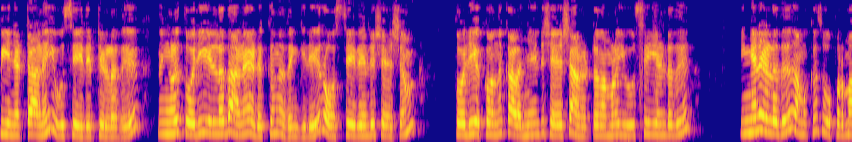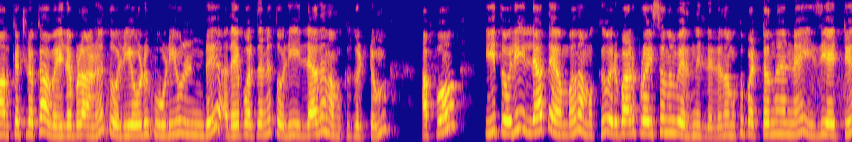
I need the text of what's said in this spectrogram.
പീനട്ടാണ് യൂസ് ചെയ്തിട്ടുള്ളത്. നിങ്ങൾ തൊലിയുള്ളതാണ് എടുക്കുന്നതെങ്കിൽ റോസ്റ്റ് ചെയ്തതിന് ശേഷം തൊലിയൊക്കെ ഒന്ന് കളഞ്ഞതിന്റെ ശേഷമാണ് കേട്ടോ നമ്മൾ യൂസ് ചെയ്യേണ്ടത്. ഇങ്ങനെയുള്ളത് നമുക്ക് സൂപ്പർ മാർക്കറ്റിലൊക്കെ അവൈലബിൾ ആണ്. തൊലിയോട് കൂടിയും ഉണ്ട് അതേപോലെ തന്നെ തൊലി ഇല്ലാതെ നമുക്ക് കിട്ടും. അപ്പോൾ ഈ തൊലി ഇല്ലാത്തയാകുമ്പോൾ നമുക്ക് ഒരുപാട് പ്രൈസ് ഒന്നും വരുന്നില്ലല്ലോ. നമുക്ക് പെട്ടെന്ന് തന്നെ ഈസി ആയിട്ട്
